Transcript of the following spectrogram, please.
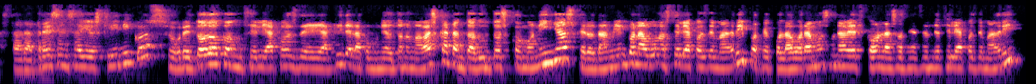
hasta ahora tres ensayos clínicos, sobre todo con celíacos de aquí, de la comunidad autónoma vasca, tanto adultos como niños, pero también con algunos celíacos de Madrid, porque colaboramos una vez con la Asociación de Celíacos de Madrid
